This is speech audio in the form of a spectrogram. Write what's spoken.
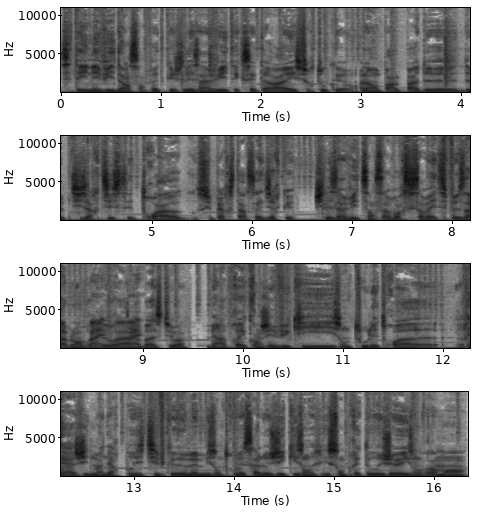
c'était une évidence en fait que je les invite, etc. Et surtout que là, on parle pas de, de petits artistes, c'est trois superstars. Ça veut dire que je les invite sans savoir si ça va être faisable en vrai Ouais, de vrai à la base, tu vois. Mais après, quand j'ai vu qu'ils ont tous les trois euh, réagi de manière positive, que eux-mêmes ils ont trouvé ça logique, ils ont ils sont prêtés au jeu, ils ont vraiment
